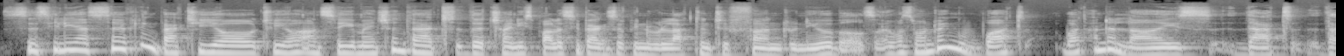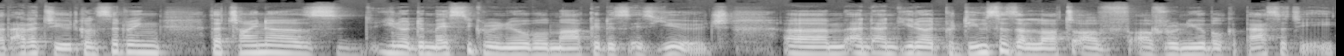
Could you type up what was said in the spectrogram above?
Cecilia, circling back to your to your answer, you mentioned that the Chinese policy banks have been reluctant to fund renewables. I was wondering what what underlies that that attitude, considering that China's you know domestic renewable market is, is huge, um, and and you know it produces a lot of, of renewable capacity.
